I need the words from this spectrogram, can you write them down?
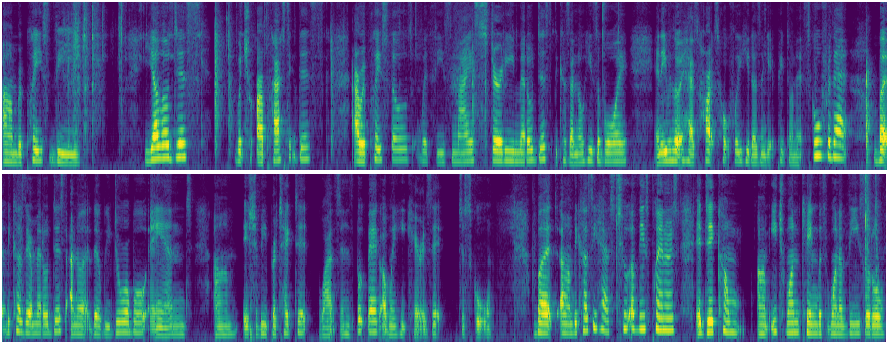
um, replaced the yellow disc, which are plastic discs, I replaced those with these nice sturdy metal discs because I know he's a boy. And even though it has hearts, hopefully he doesn't get picked on at school for that. But because they're metal discs, I know that they'll be durable and um, it should be protected while it's in his book bag or when he carries it to school. But um, because he has two of these planners, it did come, um, each one came with one of these little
